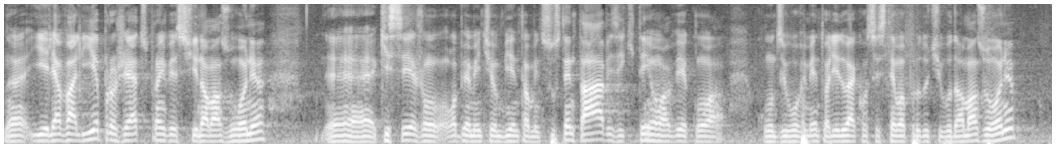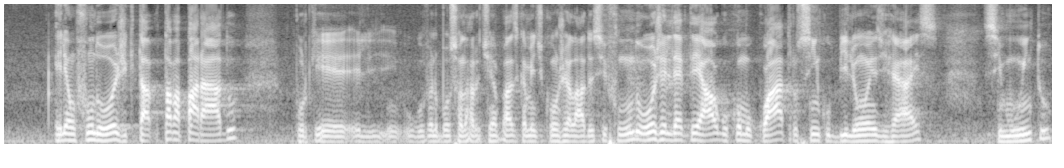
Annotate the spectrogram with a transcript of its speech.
né, e ele avalia projetos para investir na Amazônia é, que sejam, obviamente, ambientalmente sustentáveis e que tenham a ver com, a, com o desenvolvimento ali do ecossistema produtivo da Amazônia. Ele é um fundo hoje que estava tá, parado, porque ele, o governo Bolsonaro tinha basicamente congelado esse fundo. Hoje ele deve ter algo como 4, 5 bilhões de reais, se muito.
